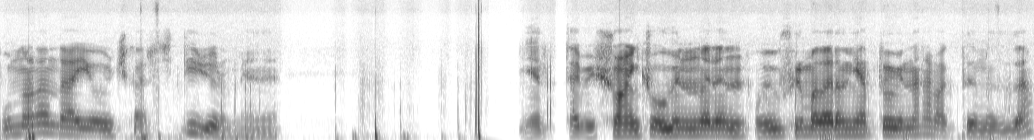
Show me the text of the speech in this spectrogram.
bunlardan daha iyi oyun çıkar. Ciddi diyorum yani. Yani tabii şu anki oyunların, oyun firmalarının yaptığı oyunlara baktığımızda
